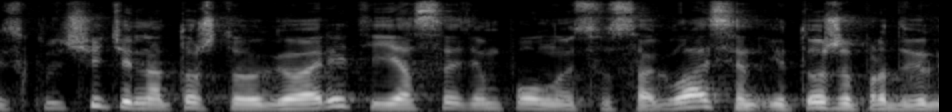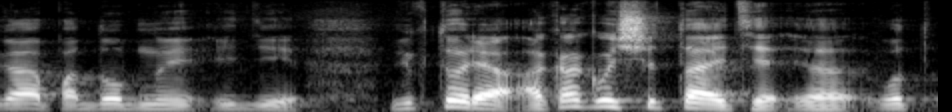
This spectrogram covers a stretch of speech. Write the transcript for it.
Исключительно то, что вы говорите, я с этим полностью согласен и тоже продвигаю подобные идеи. Виктория, а как вы считаете, э, вот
